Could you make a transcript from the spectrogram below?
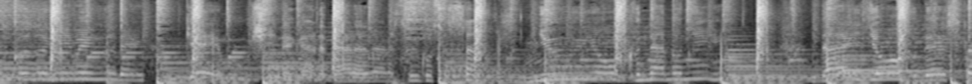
ンクスギビングでゲームしながらダラダラ過ごすさ。ニューヨークなのに。大丈夫ですか？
